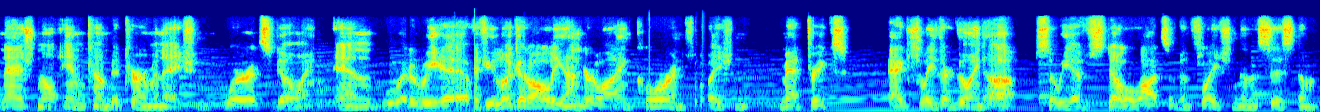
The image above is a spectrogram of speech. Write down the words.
national income determination, where it's going, and what do we have. If you look at all the underlying core inflation metrics, actually they're going up. So we have still lots of inflation in the system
